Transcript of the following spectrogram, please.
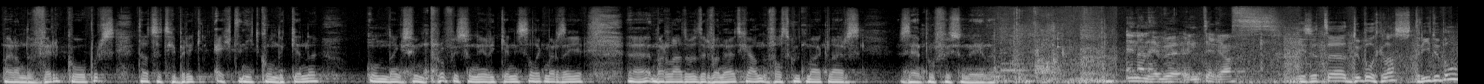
maar aan de verkopers dat ze het gebrek echt niet konden kennen ondanks hun professionele kennis, zal ik maar zeggen. Uh, maar laten we ervan uitgaan, vastgoedmakelaars zijn professionelen. En dan hebben we een terras. Is het uh, dubbel glas, driedubbel?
